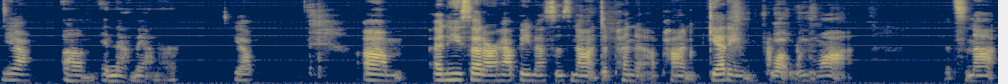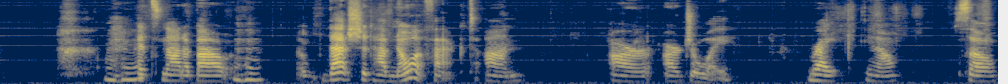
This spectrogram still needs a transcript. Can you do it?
Yeah. um, in that manner. Yep. Um, and he said our happiness is not dependent upon getting what we want. It's not. It's not about. Mhm. That should have no effect on our our joy. Right. You know. So,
